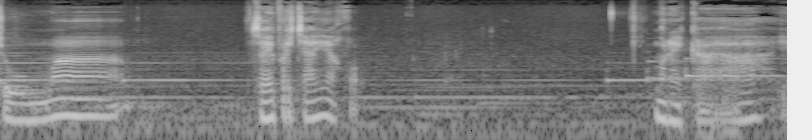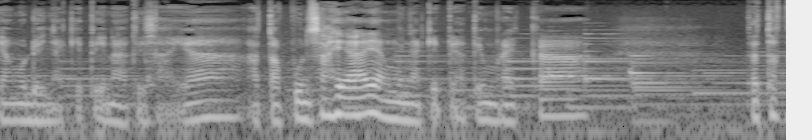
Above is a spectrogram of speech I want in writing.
Cuma saya percaya kok mereka yang udah nyakitin hati saya ataupun saya yang menyakiti hati mereka tetap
